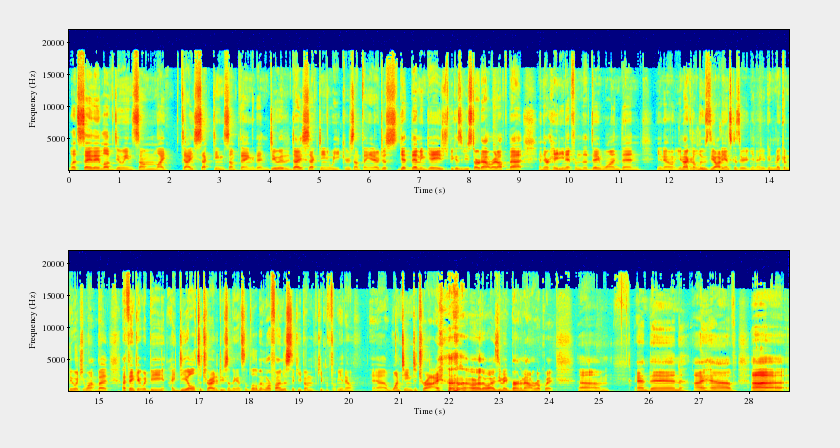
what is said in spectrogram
let's say they love doing some like dissecting something, then do it a dissecting week or something. You know, just get them engaged because if you start out right off the bat and they're hating it from the day one, then you know you're not going to lose the audience because they're you know you can make them do what you want. But I think it would be ideal to try to do something that's a little bit more fun, just to keep them keep them you know uh, wanting to try, or otherwise you may burn them out real quick. Um, and then I have uh,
